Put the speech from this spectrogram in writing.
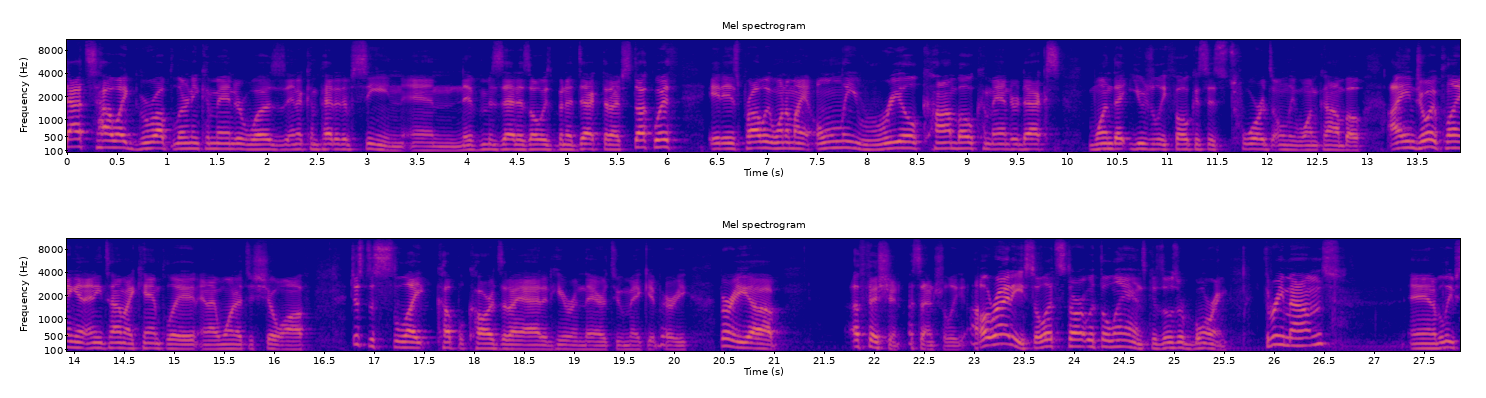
that's how I grew up learning Commander was in a competitive scene, and Niv Mizzet has always been a deck that I've stuck with. It is probably one of my only real combo Commander decks, one that usually focuses towards only one combo. I enjoy playing it anytime I can play it, and I wanted to show off just a slight couple cards that I added here and there to make it very, very, uh, efficient, essentially. Alrighty, so let's start with the lands, because those are boring. Three mountains, and I believe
